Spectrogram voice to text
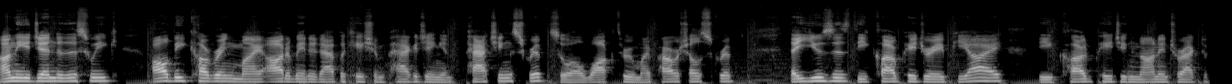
On the agenda this week, I'll be covering my automated application packaging and patching script, so I'll walk through my PowerShell script that uses the Cloud Pager API the Cloud Paging non interactive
